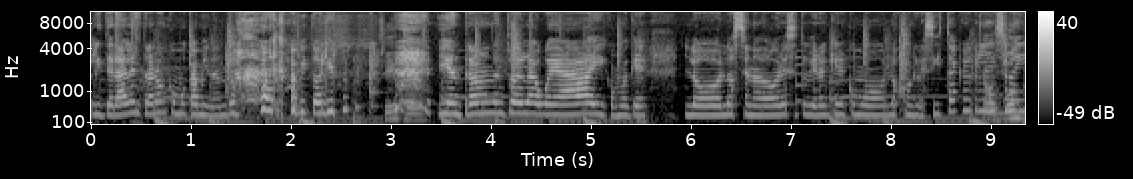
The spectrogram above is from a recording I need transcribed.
literal entraron como caminando al Capitolio Sí, weón. y entraron dentro de la weá y como que lo- los senadores se tuvieron que ir como los congresistas creo que le dicen ahí.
